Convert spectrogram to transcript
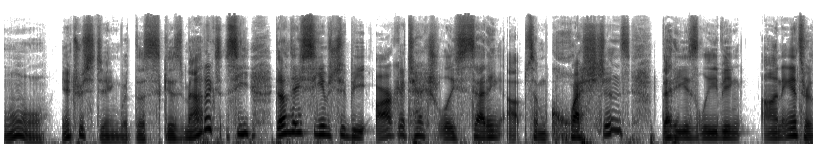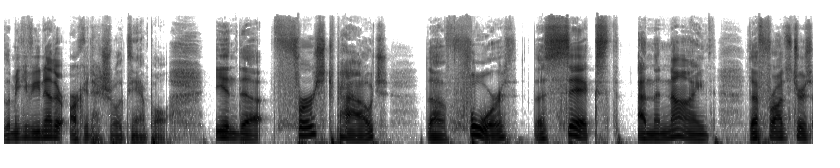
Oh, interesting. With the schismatics, see, Dante seems to be architecturally setting up some questions that he is leaving unanswered. Let me give you another architectural example. In the first pouch, the fourth, the sixth, and the ninth, the fraudsters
